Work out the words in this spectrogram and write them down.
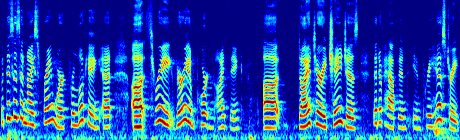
but this is a nice framework for looking at uh, three very important, I think, uh, dietary changes that have happened in prehistory.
